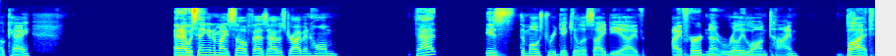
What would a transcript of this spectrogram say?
Okay. And I was thinking to myself as I was driving home, that is the most ridiculous idea I've I've heard in a really long time. But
